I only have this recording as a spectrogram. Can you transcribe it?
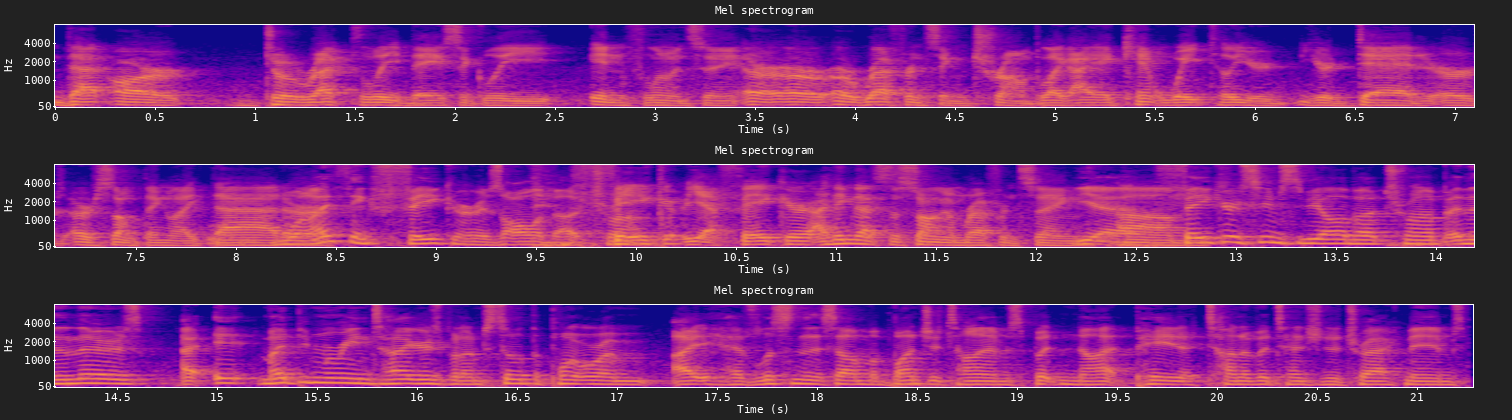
that are directly basically influencing or, or, or referencing Trump. Like I, I can't wait till you're you're dead or, or something like that. Well, I think Faker is all about Trump. Faker, yeah, Faker. I think that's the song I'm referencing. Yeah, Um, Faker seems to be all about Trump, and then there's it might be Marine Tigers, but I'm still at the point where I'm I have listened to this album a bunch of times, but not paid a ton of attention to track names.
